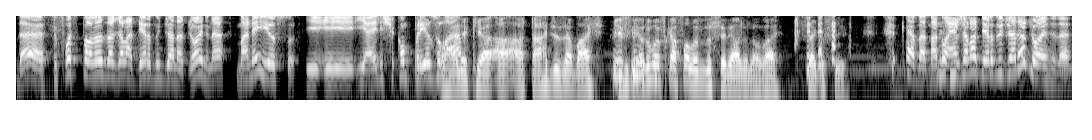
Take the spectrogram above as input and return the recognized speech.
né? Se fosse pelo menos a geladeira do Indiana Jones, né? Mas nem isso. E, e, e aí eles ficam presos lá. Olha que a, a, a Tardes é mais. Enfim, eu não vou ficar falando do seriado, não, vai. Segue o fio. É, mas, mas não é a geladeira do Indiana Jones, né?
